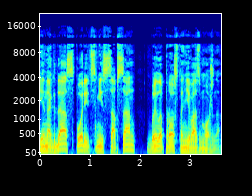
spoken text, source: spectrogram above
Иногда спорить с мисс Сапсан было просто невозможно.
